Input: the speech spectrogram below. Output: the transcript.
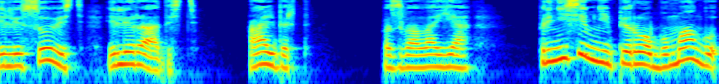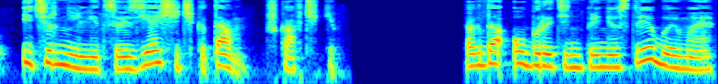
или совесть или радость? «Альберт», — позвала я, — «принеси мне перо, бумагу и чернильницу из ящичка там, в шкафчике». Когда оборотень принес требуемое,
